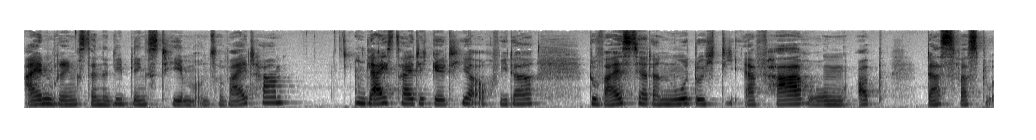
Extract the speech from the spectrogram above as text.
einbringst, deine Lieblingsthemen und so weiter. Und gleichzeitig gilt hier auch wieder, du weißt ja dann nur durch die Erfahrung, ob das, was du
